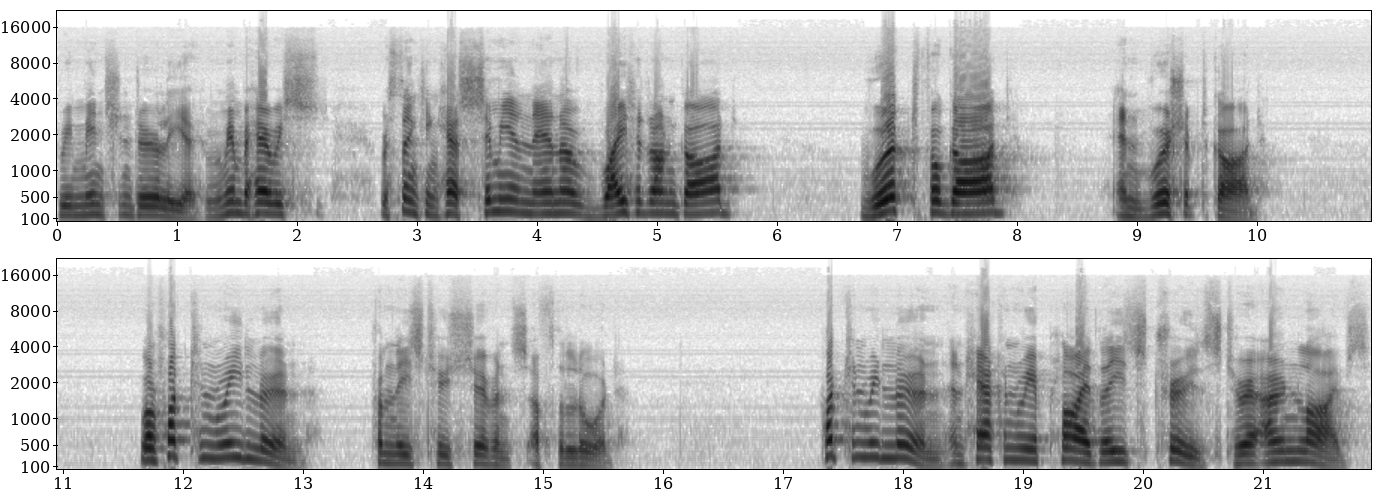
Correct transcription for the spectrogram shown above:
we mentioned earlier, remember how we were thinking how Simeon and Anna waited on God, worked for God, and worshipped God. Well, what can we learn from these two servants of the Lord? What can we learn and how can we apply these truths to our own lives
